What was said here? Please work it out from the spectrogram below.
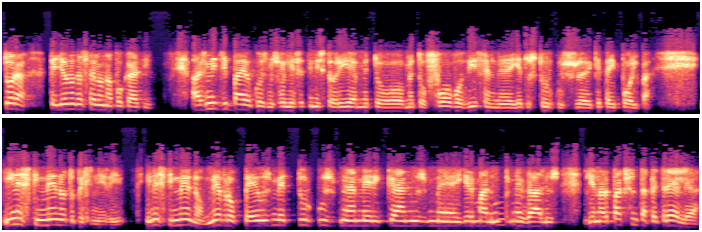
Τώρα, τελειώνοντας, θέλω να πω κάτι. Α μην τσιμπάει ο κόσμος όλη αυτή την ιστορία με το, με το φόβο δίθεν ε, για τους Τούρκους ε, και τα υπόλοιπα. Είναι στημένο το παιχνίδι. Είναι στημένο με Ευρωπαίους, με Τούρκους, με Αμερικάνους, με Γερμανούς, με Γάλλους για να αρπάξουν τα πετρέλαια.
